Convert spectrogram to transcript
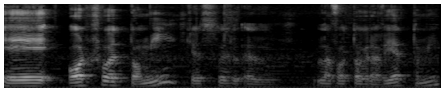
Eh, otro de Tommy, que es el- el- la fotografía de Tommy.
